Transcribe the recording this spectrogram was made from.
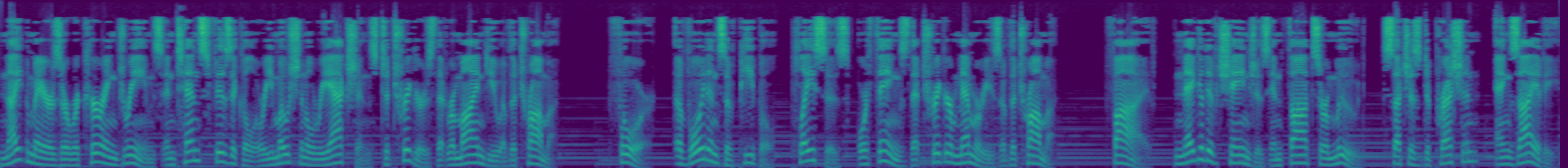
nightmares are recurring dreams, intense physical or emotional reactions to triggers that remind you of the trauma. 4. Avoidance of people, places, or things that trigger memories of the trauma. 5. Negative changes in thoughts or mood, such as depression, anxiety,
